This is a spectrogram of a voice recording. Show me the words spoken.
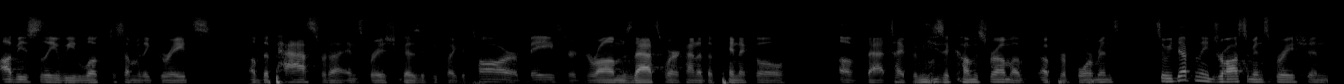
obviously, we look to some of the greats of the past for that inspiration. Because if you play guitar or bass or drums, that's where kind of the pinnacle of that type of music comes from of, of performance. So we definitely draw some inspiration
